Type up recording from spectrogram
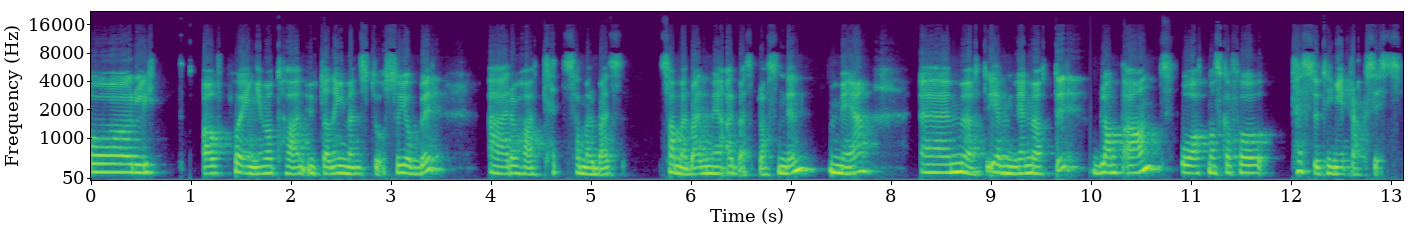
Og litt av poenget med å ta en utdanning mens du også jobber, er å ha et tett samarbeid, samarbeid med arbeidsplassen din. Med eh, møte, jevnlige møter, bl.a. Og at man skal få teste ting i praksis.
